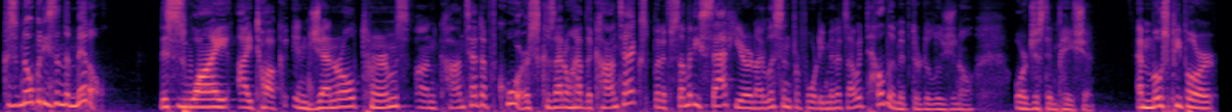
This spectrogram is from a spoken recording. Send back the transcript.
because nobody's in the middle. This is why I talk in general terms on content, of course, because I don't have the context. But if somebody sat here and I listened for 40 minutes, I would tell them if they're delusional or just impatient. And most people are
